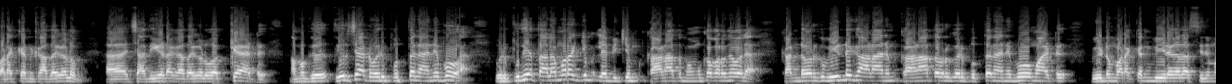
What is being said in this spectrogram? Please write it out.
വടക്കൻ കഥകളും ചതിയുടെ കഥകളും ഒക്കെ ആയിട്ട് നമുക്ക് തീർച്ചയായിട്ടും ഒരു പുത്തൻ അനുഭവം ഒരു പുതിയ തലമുറയ്ക്കും ലഭിക്കും. കാണാത്ത നമുക്ക് പറഞ്ഞ പോലെ കണ്ടവർക്ക് വീണ്ടും കാണാനും കാണാത്തവർക്ക് ഒരു പുത്തൻ അനുഭവമായിട്ട് വീണ്ടും വടക്കൻ വീരകഥ സിനിമ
